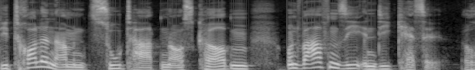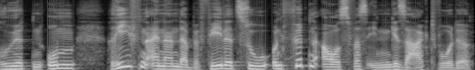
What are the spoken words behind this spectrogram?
Die Trolle nahmen Zutaten aus Körben und warfen sie in die Kessel, rührten um, riefen einander Befehle zu und führten aus, was ihnen gesagt wurde.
